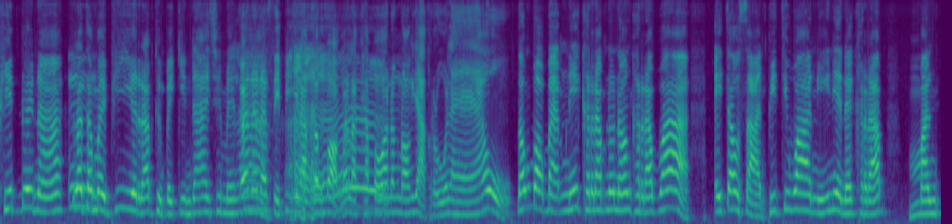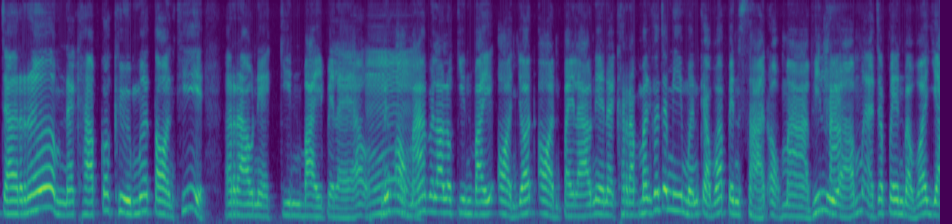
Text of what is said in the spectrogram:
พิษด้วยนะ แล้วทำไมพี่รับถึงไปกินได้ใช่ไหมล่ะก็นั่นนะสิพี่รับต้องบอกแล้วล่ะครับเพราะว่าน้องๆอยากรู้แล้ว ต้องบอกแบบนี้ครับน้องๆครับว่าไอ้เจ้าสารพิษที่ว่านี้เนี่ยนะครับ มันจะเริ่มนะครับก็คือเมื่อตอนที่เราเนี่ยกินใบไปแล้วนึกออกไหมเวลาเรากินใบอ่อนยอดอ่อนไปแล้วเนี่ยนะครับ มันก็จะมีเหมือนกับว่าเป็นสารออกมาพี่เหลือมอาจจะเป็นแบบว่าย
